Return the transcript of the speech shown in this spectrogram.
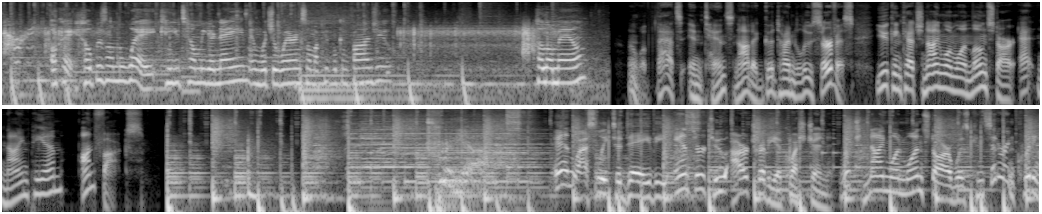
hurry. Okay, help is on the way. Can you tell me your name and what you're wearing so my people can find you? Hello, ma'am? Oh, well, that's intense. Not a good time to lose service. You can catch 911 Lone Star at 9 p.m. on Fox. Trivia. And lastly, today, the answer to our trivia question Which 911 star was considering quitting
